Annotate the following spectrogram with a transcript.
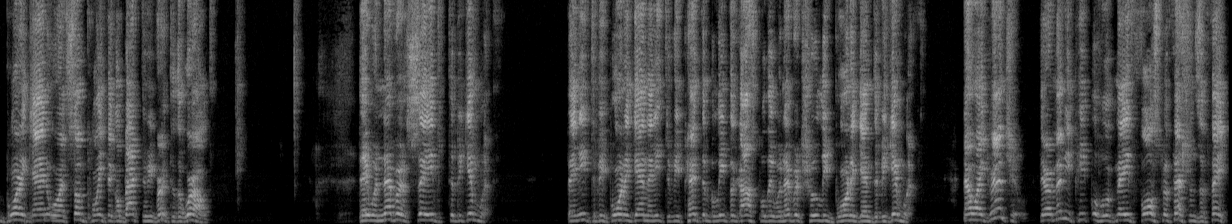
born again, or at some point they go back to revert to the world. They were never saved to begin with. They need to be born again. They need to repent and believe the gospel. They were never truly born again to begin with. Now, I grant you, there are many people who have made false professions of faith.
